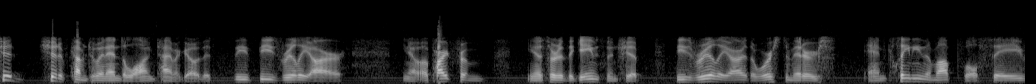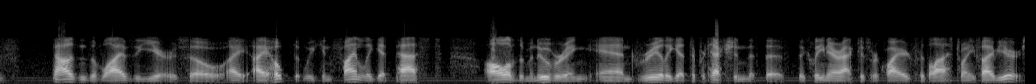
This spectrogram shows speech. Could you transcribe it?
should should have come to an end a long time ago. That these these really are, you know, apart from you know sort of the gamesmanship, these really are the worst emitters, and cleaning them up will save thousands of lives a year. So I, I hope that we can finally get past all of the maneuvering and really get the protection that the, the Clean Air Act has required for the last 25 years.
